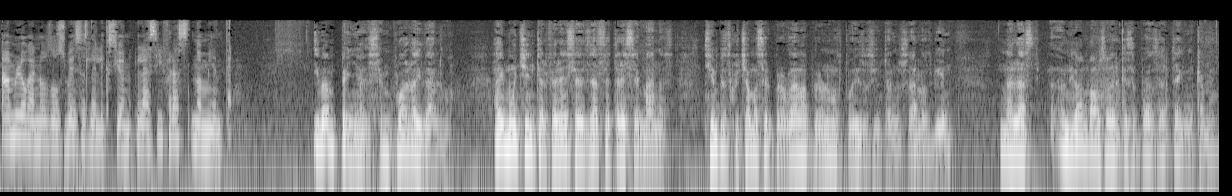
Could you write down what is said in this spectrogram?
AMLO ganó dos veces la elección. Las cifras no mienten. Iván Peña, de Zempoala Hidalgo. Hay mucha interferencia desde hace tres semanas. Siempre escuchamos el programa, pero no hemos podido sintonizarlos bien. Una lástima. Don vamos a ver qué se puede hacer técnicamente.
